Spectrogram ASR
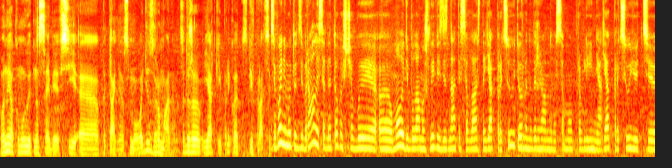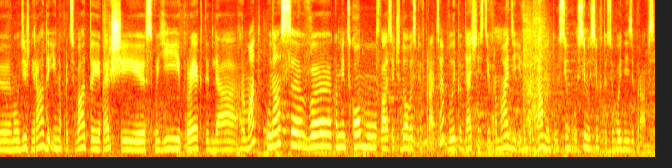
Вони акумулюють на себе всі е, питання з молоддю, з громадами. Це дуже яркий приклад співпраці. Сьогодні ми тут зібралися для того, щоб е, у молоді була можливість дізнатися, власне, як працюють органи державного самоуправління, як працюють е, молодіжні ради, і напрацювати перші свої проекти для громад. У нас е, в Кам'янському склалася чудова співпраця. Велика вдячність і громаді і департаменту, усім, усім, усім, хто сьогодні зібрався.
